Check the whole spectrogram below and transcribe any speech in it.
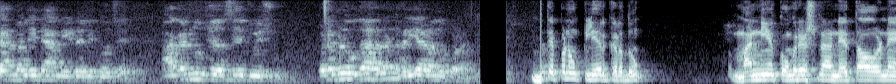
ધ્યાનમાં લઈને આ નિર્ણય લીધો છે. આગળનું જે હશે જોઈશું. પણ એમણે ઉદાહરણ હરિયાણાનું પણ આપ્યું. પણ હું ક્લિયર કરી દઉં. માનનીય કોંગ્રેસના નેતાઓને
